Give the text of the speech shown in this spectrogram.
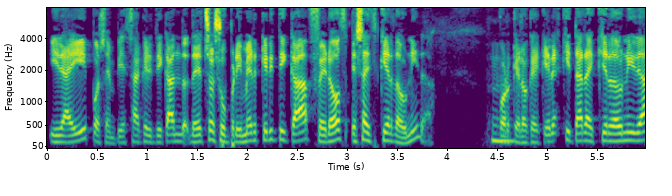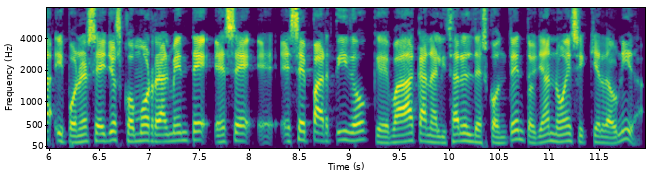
Y de ahí, pues empieza criticando. De hecho, su primer crítica feroz es a Izquierda Unida. Porque lo que quiere es quitar a Izquierda Unida y ponerse ellos como realmente ese, ese partido que va a canalizar el descontento. Ya no es Izquierda Unida.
